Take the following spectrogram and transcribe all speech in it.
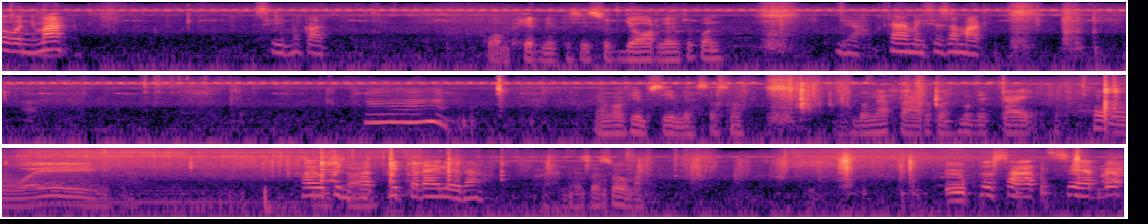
ร์ๆวันนี้มาสีมาก่อนความเผ็ดนี่คือสิสุดยอดเลยทุกคน เดี๋ยวจ้าไม่สิสมัครอืมแล้วพอพิมพ์ซีมเลยโซ่ๆเบิ่งหน้าตาทุกคนเบิ่งไกลๆโอ้ยใครเอาเป็นผัดผิดก็ได้เลยนะเดี๋ยวโซ่ๆมา ตัวซาดแซ่บแบบ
